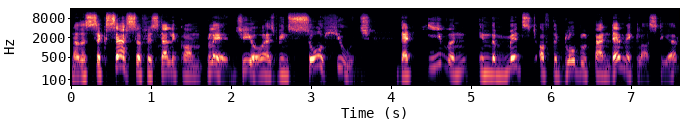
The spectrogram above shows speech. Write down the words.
now, the success of his telecom play, Jio, has been so huge that even in the midst of the global pandemic last year,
